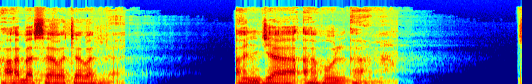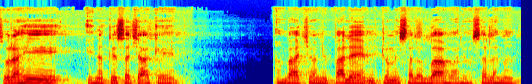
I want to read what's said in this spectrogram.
عبس وتولى أن جاءه الأعمى Sura hii ina kisa chake ambacho ni pale Mtume sallallahu alaihi wasallam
